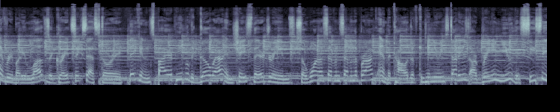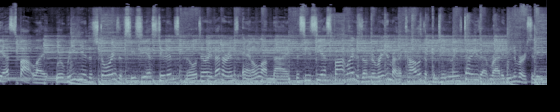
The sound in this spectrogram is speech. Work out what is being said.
Everybody loves a great success story. They can inspire people to go out and chase their dreams. So 1077 The Bronc and the College of Continuing Studies are bringing you the CCS Spotlight, where we hear the stories of CCS students, military veterans, and alumni. The CCS Spotlight is underwritten by the College of Continuing Studies at Rider University.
